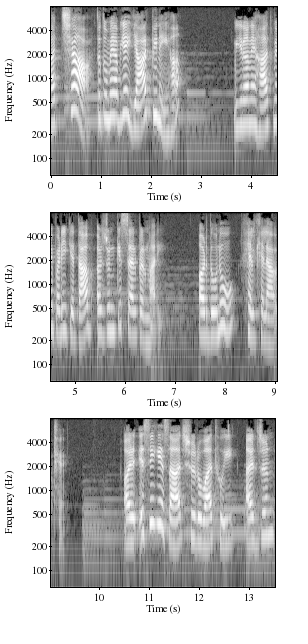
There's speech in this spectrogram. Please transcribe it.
अच्छा तो तुम्हें अब ये याद भी नहीं हाँ? मीरा ने हाथ में पड़ी किताब अर्जुन के सर पर मारी। और दोनों खिलखिला उठे। और इसी के साथ शुरुआत हुई अर्जुन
